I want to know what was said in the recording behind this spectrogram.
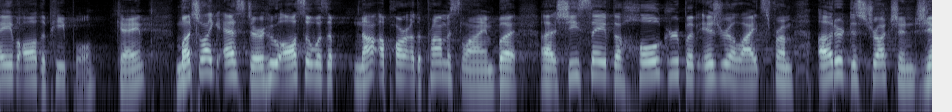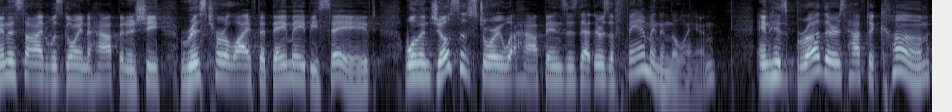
save all the people. Okay, much like Esther, who also was a, not a part of the promised line, but uh, she saved the whole group of Israelites from utter destruction. Genocide was going to happen, and she risked her life that they may be saved. Well, in Joseph's story, what happens is that there's a famine in the land. And his brothers have to come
